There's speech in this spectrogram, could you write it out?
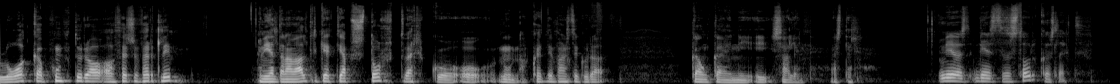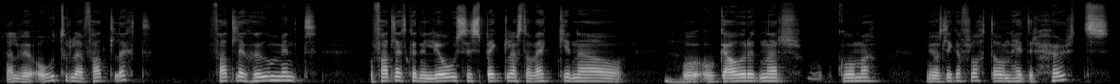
lokapunktur á, á þessu ferli en ég held að hann hafa aldrei gert jafn stort verk og, og núna, hvernig fannst ykkur að ganga inn í, í salin, Ester? Mér finnst þetta stórkoslegt. Alveg ótrúlega fallegt. Falleg hugmynd og fallegt hvernig ljósi speglast á veggina og, og, og gárurnar koma. Mér finnst líka flott að hún heitir Hurts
